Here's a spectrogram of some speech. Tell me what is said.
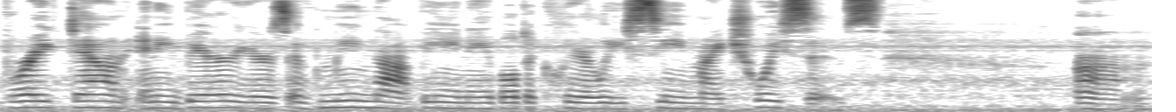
break down any barriers of me not being able to clearly see my choices. Um,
